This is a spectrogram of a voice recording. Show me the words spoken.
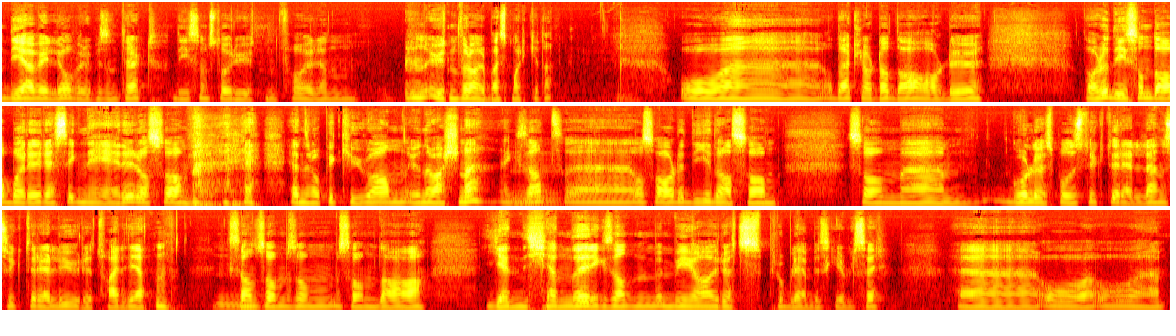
de er veldig overrepresentert. De som står utenfor, en, utenfor arbeidsmarkedet. Og, eh, og, det er klart at da har du da har du de som da bare resignerer, og som ender opp i QAN-universene. ikke sant? Mm. Eh, og så har du de da som, som uh, går løs på det strukturelle, den strukturelle urettferdigheten. Mm. Som, som, som, da gjenkjenner mye av Rødts problembeskrivelser. Og, og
